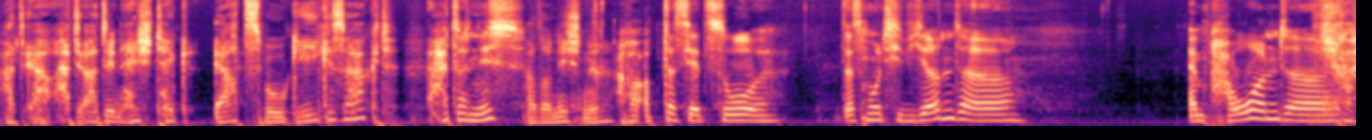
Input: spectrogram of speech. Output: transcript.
Hat er, hat er den Hashtag R2G gesagt? hat er nicht. Hat er nicht, ne? Aber ob das jetzt so das motivierende, empowernde Ja,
